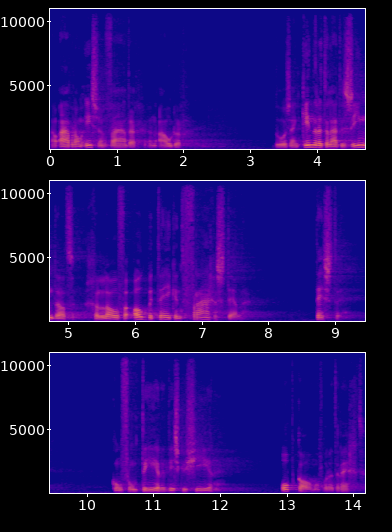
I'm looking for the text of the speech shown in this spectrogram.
Nou, Abraham is een vader, een ouder. Door zijn kinderen te laten zien dat geloven ook betekent vragen stellen, testen, confronteren, discussiëren, opkomen voor het recht,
